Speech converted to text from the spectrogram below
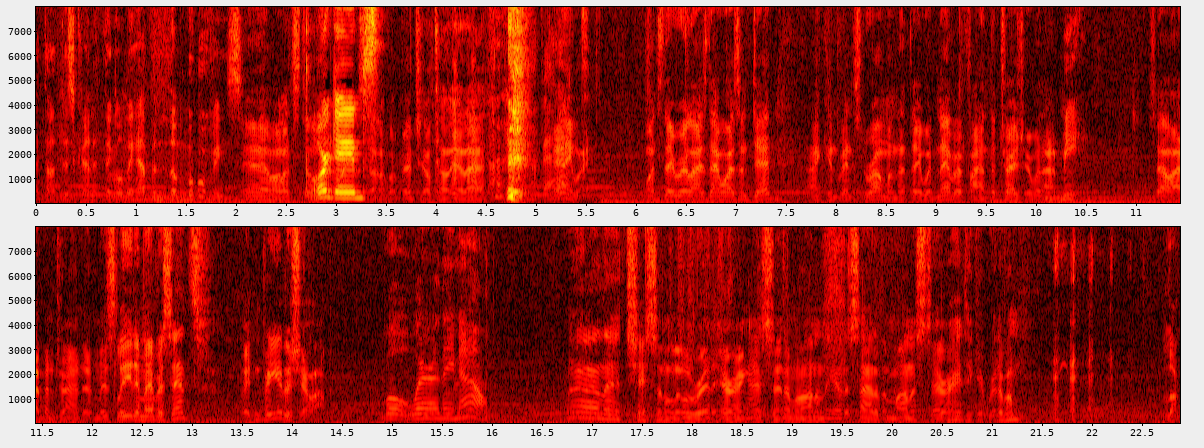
I thought this kind of thing only happened in the movies. Yeah, well, it's still Or a black games. Son of a bitch, I'll tell you that. anyway, once they realized I wasn't dead, I convinced Roman that they would never find the treasure without me. So I've been trying to mislead him ever since, waiting for you to show up. Well, where are they now? Well, they're chasing a little red herring I sent him on on the other side of the monastery to get rid of him. Look,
